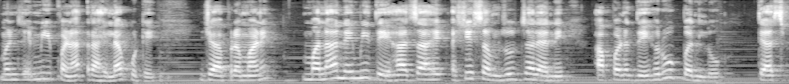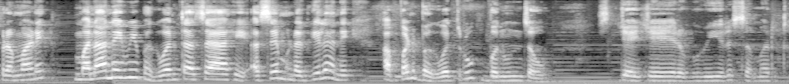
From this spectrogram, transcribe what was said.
म्हणजे मीपणा राहिला कुठे? ज्याप्रमाणे मनाने मी देहाचा आहे अशी समजूत झाल्याने आपण देहरूप बनलो. त्याचप्रमाणे मनाने मी भगवंताचा आहे असे म्हणत गेल्याने आपण भगवतरूप बनून जाऊ. जय जय रघुवीर समर्थ.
